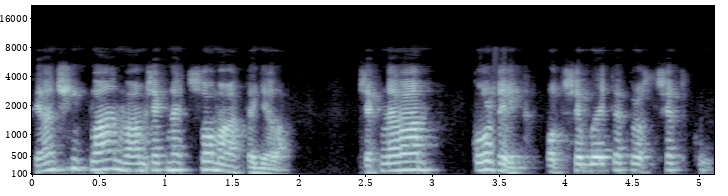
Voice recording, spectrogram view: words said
Finanční plán vám řekne, co máte dělat. Řekne vám, kolik potřebujete prostředků.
